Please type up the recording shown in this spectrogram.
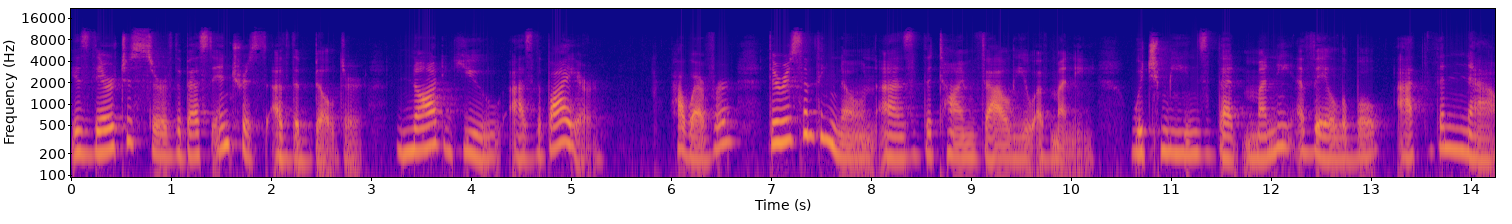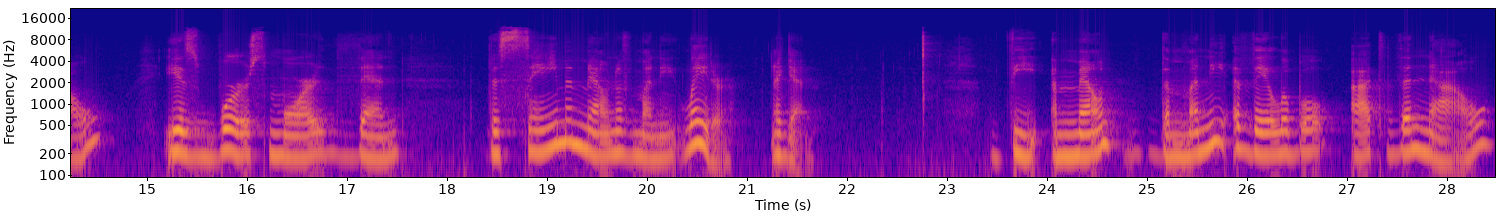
is there to serve the best interests of the builder, not you as the buyer. However, there is something known as the time value of money, which means that money available at the now is worth more than the same amount of money later. Again, the amount, the money available at the now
